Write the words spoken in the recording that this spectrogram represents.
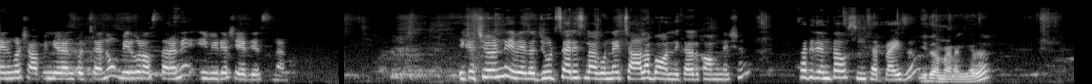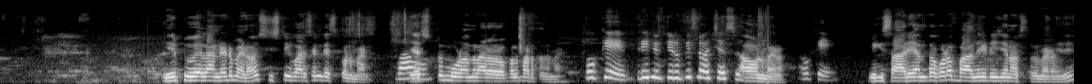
నేను కూడా షాపింగ్ చేయడానికి వచ్చాను. మీరు కూడా వస్తారని ఈ వీడియో షేర్ చేస్తున్నాను. ఇక చూడండి ఇవేదో జూట్ శారీస్ లాగా ఉన్నాయి. చాలా బాగుంది కలర్ కాంబినేషన్. సార్ ఇది ఎంత వస్తుంది సార్ ప్రైస్? ఇదా మేడం గారు? ఇది twelve hundred madam? Sixty percent discount madam. Just మూడు వందల అరవై రూపాయలు పడుతుంది మేడం. ఓకే త్రీ ఫిఫ్టీ రూపీస్లో వచ్చేస్తుంది. అవును మేడం. ఓకే. మీకు సారీ అంతా కూడా బాందీ డిజైన్ వస్తుంది మేడం ఇది.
